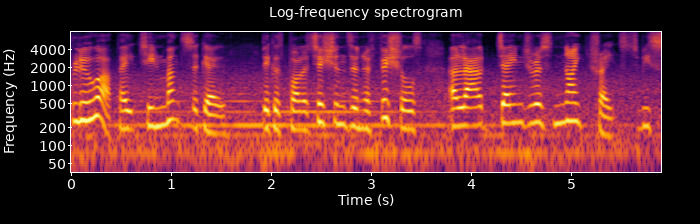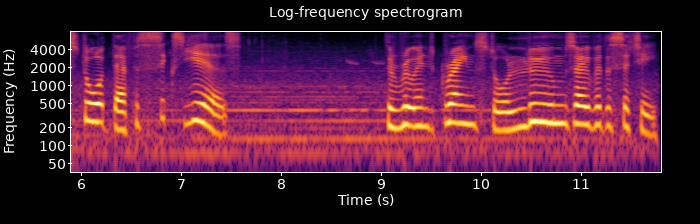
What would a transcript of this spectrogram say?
blew up 18 months ago because politicians and officials allowed dangerous nitrates to be stored there for six years. The ruined grain store looms over the city,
